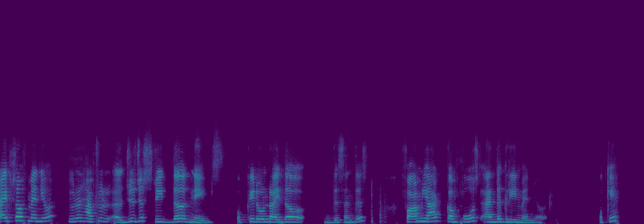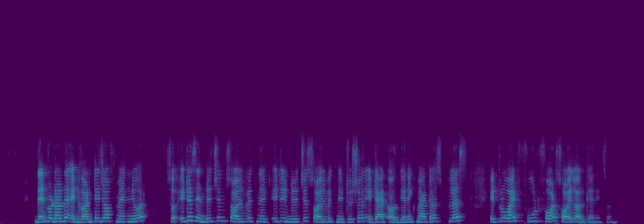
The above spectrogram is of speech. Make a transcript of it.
Types of manure. You don't have to, uh, you just read the names. Okay, don't write the this and this. Farmyard, compost and the green manure. Okay. Then what are the advantage of manure? So it is enriched in soil with, it enriches soil with nutrition. It add organic matters. Plus it provide food for soil organism.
